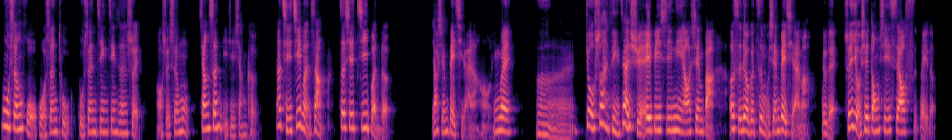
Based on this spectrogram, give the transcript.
木生火，火生土，土生金，金生水，哦，水生木，相生以及相克。那其实基本上这些基本的要先背起来了哈，因为。嗯，就算你在学 A B C，你也要先把二十六个字母先背起来嘛，对不对？所以有些东西是要死背的。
